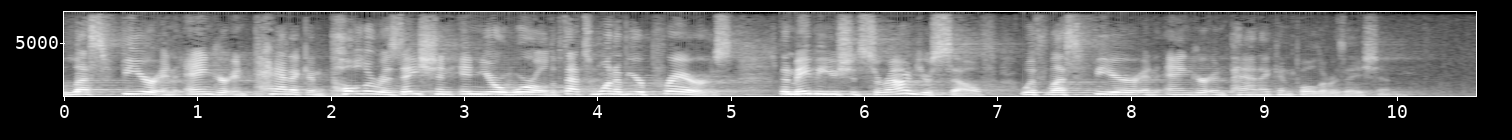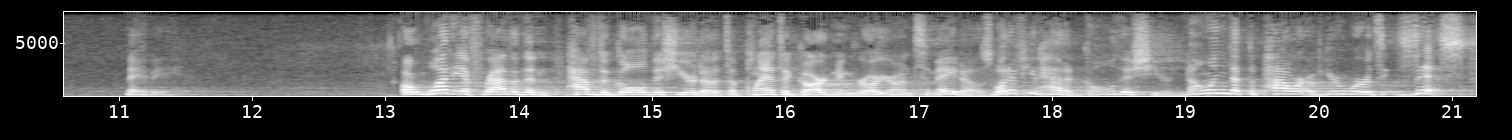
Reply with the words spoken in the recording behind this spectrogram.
less fear and anger and panic and polarization in your world, if that's one of your prayers, then maybe you should surround yourself with less fear and anger and panic and polarization. Maybe. Or what if rather than have the goal this year to, to plant a garden and grow your own tomatoes, what if you had a goal this year, knowing that the power of your words exists?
